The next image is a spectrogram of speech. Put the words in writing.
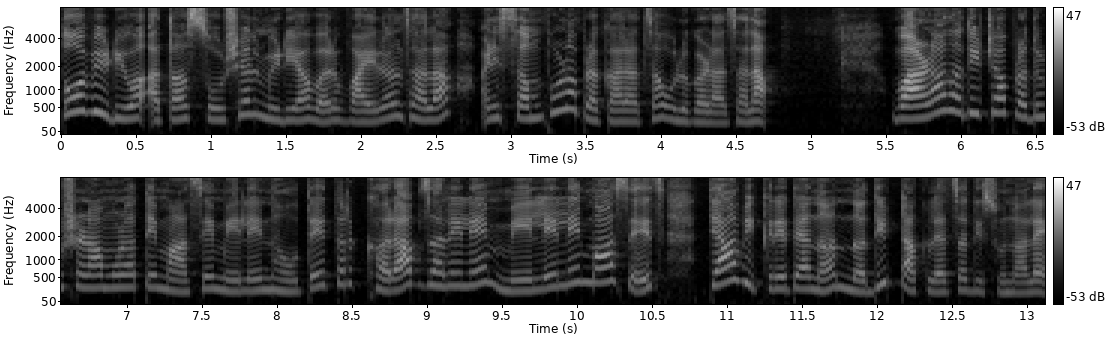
तो व्हिडिओ आता सोशल मीडियावर व्हायरल झाला आणि संपूर्ण प्रकाराचा उलगडा झाला. वारणा नदीच्या प्रदूषणामुळे ते मासे मेले नव्हते तर खराब झालेले मेलेले मासेच त्या विक्रेत्यानं नदीत टाकल्याचं दिसून आलंय.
